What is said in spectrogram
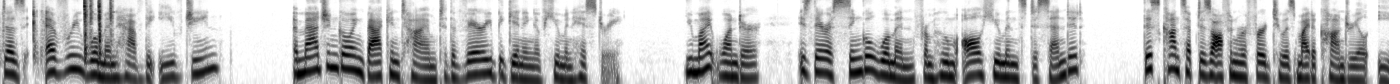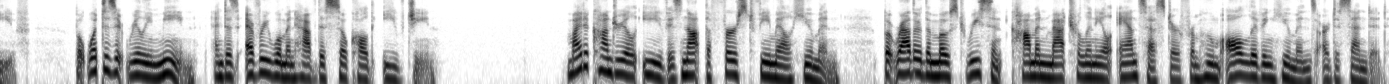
Does every woman have the Eve gene? Imagine going back in time to the very beginning of human history. You might wonder is there a single woman from whom all humans descended? This concept is often referred to as mitochondrial Eve. But what does it really mean, and does every woman have this so called Eve gene? Mitochondrial Eve is not the first female human, but rather the most recent common matrilineal ancestor from whom all living humans are descended.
